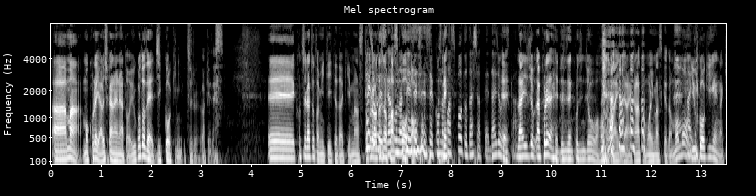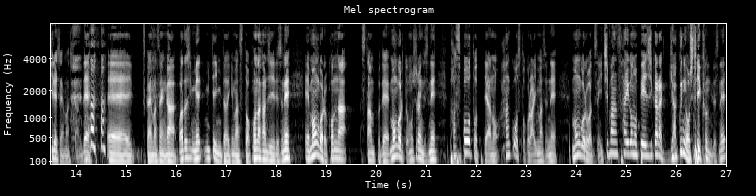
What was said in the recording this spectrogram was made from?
あーまあ、もうこれやるしかないなということで、実行機に移るわけです。えー、こちらちょっと見ていただきます。と、これは私のパスポート。先生先生こんなパスポート出しちゃって大丈夫ですか？え大丈夫。あこれ全然個人情報はほぼないんじゃないかなと思いますけどももう有効期限が切れちゃいましたんで、えー使えませんが私め見ていただきますとこんな感じですね、えーモンゴルこんなスタンプでモンゴルって面白いんですね。パスポートってあのハンコ押すところありますよね。モンゴルはですね一番最後のページから逆に押していくんですね。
